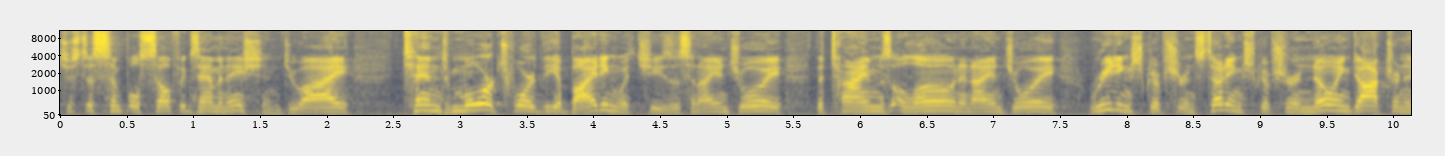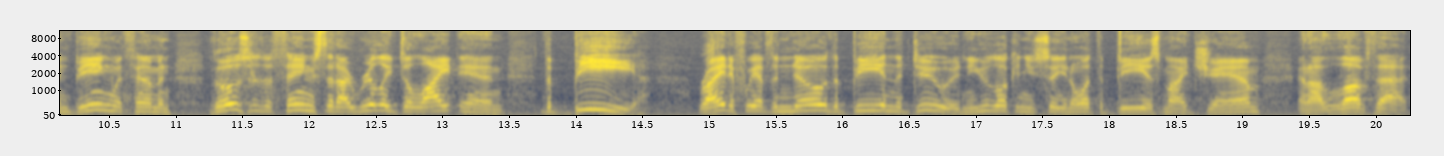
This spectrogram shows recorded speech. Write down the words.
just a simple self examination. Do I tend more toward the abiding with Jesus and I enjoy the times alone and I enjoy reading Scripture and studying Scripture and knowing doctrine and being with Him? And those are the things that I really delight in. The be, right? If we have the know, the be, and the do, and you look and you say, you know what, the be is my jam, and I love that,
